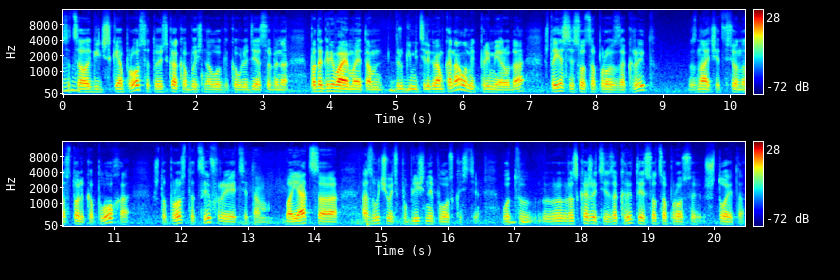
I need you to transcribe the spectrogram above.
социологические опросы, то есть как обычно логика у людей, особенно подогреваемая там другими телеграм-каналами, к примеру, да, что если соцопрос закрыт, значит все настолько плохо, что просто цифры эти там боятся озвучивать в публичной плоскости. Вот mm расскажите, закрытые соцопросы, что это?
